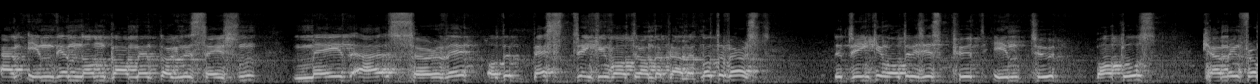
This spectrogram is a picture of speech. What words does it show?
An Indian non-government organization made a survey of the best drinking water on the planet, not the worst. The drinking water which is put into bottles coming from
